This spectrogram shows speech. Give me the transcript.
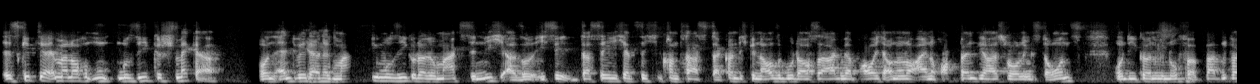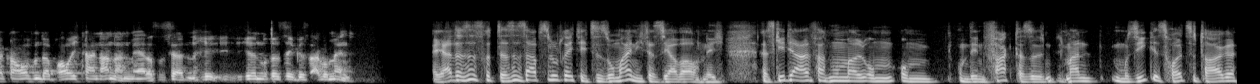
es gibt ja immer noch Musikgeschmäcker. Und entweder ja, du magst die Musik oder du magst sie nicht. Also ich sehe, das sehe ich jetzt nicht im Kontrast. Da könnte ich genauso gut auch sagen, da brauche ich auch nur noch eine Rockband, die heißt Rolling Stones und die können genug Platten verkaufen, da brauche ich keinen anderen mehr. Das ist ja ein hirnrissiges Argument. Ja, das ist, das ist absolut richtig. So meine ich das ja aber auch nicht. Es geht ja einfach nur mal um, um, um den Fakt. Also ich meine, Musik ist heutzutage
